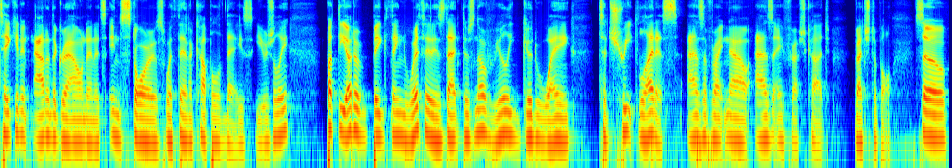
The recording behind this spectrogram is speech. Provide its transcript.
taking it out of the ground and it's in stores within a couple of days, usually. But the other big thing with it is that there's no really good way to treat lettuce as of right now as a fresh cut vegetable. So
